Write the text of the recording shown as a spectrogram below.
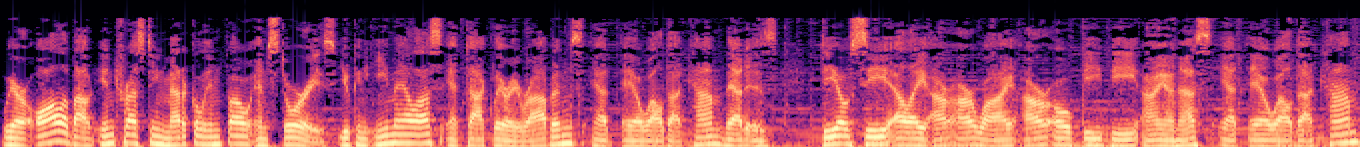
we are all about interesting medical info and stories. You can email us at doclarryrobbins at AOL.com. That is D-O-C-L-A-R-R-Y-R-O-B-B-I-N-S at AOL.com.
